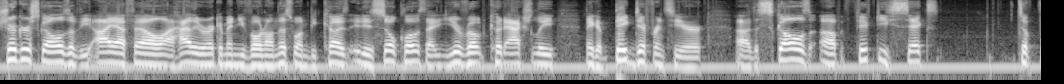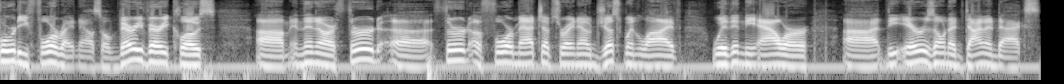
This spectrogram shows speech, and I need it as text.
Sugar Skulls of the IFL, I highly recommend you vote on this one because it is so close that your vote could actually make a big difference here. Uh, the Skulls up 56 to 44 right now, so very very close. Um, and then our third uh, third of four matchups right now just went live within the hour. Uh, the Arizona Diamondbacks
